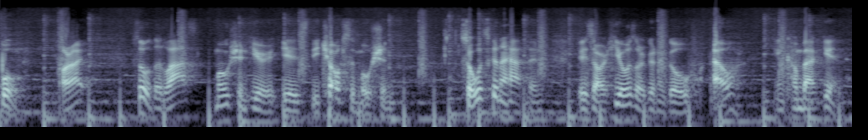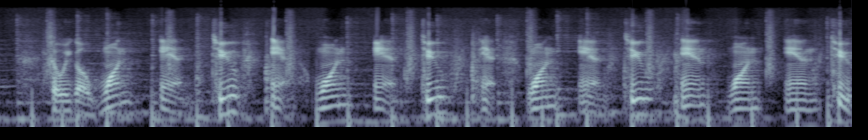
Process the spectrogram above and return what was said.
boom. All right. So the last motion here is the Charleston motion. So what's gonna happen is our heels are gonna go out and come back in. So we go one and two and one and two and one and two and one and two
